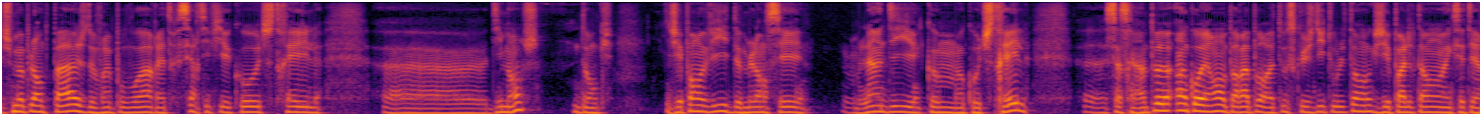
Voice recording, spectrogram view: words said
je me plante pas, je devrais pouvoir être certifié coach trail euh, dimanche. Donc j'ai pas envie de me lancer lundi comme coach trail. Euh, ça serait un peu incohérent par rapport à tout ce que je dis tout le temps, que j'ai pas le temps, etc.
